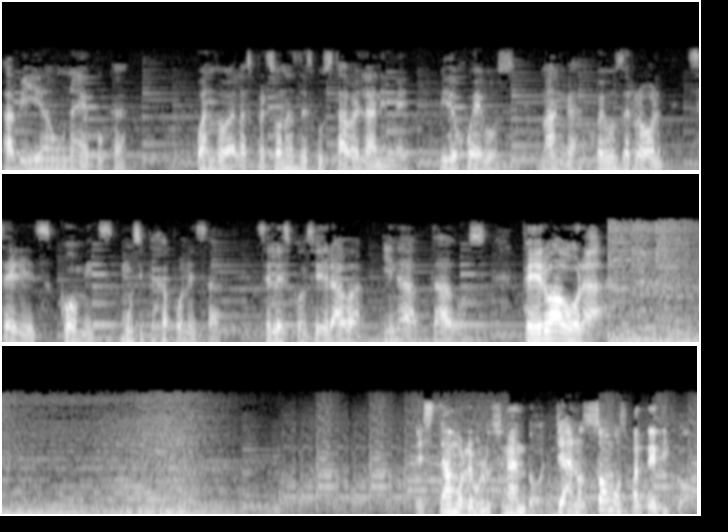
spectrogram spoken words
Había una época cuando a las personas les gustaba el anime, videojuegos, manga, juegos de rol, series, cómics, música japonesa, se les consideraba inadaptados. Pero ahora... Estamos revolucionando, ya no somos patéticos.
